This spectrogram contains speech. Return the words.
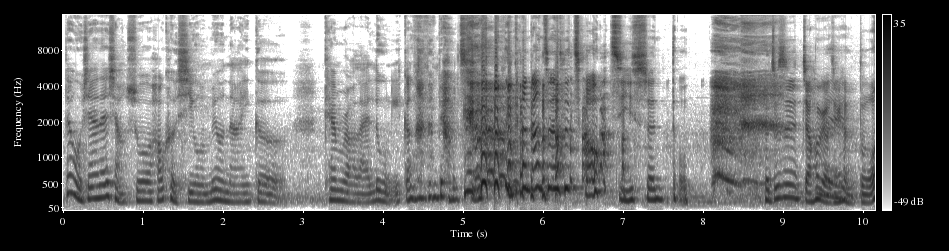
但我现在在想说，好可惜我们没有拿一个 camera 来录你刚刚的表情。你刚刚真的是超级生动。我就是讲话表情很多，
